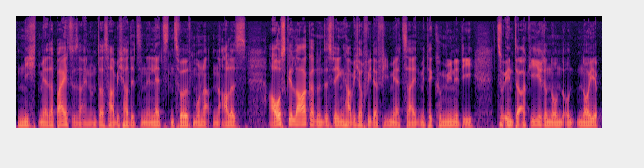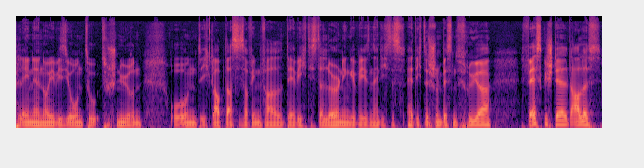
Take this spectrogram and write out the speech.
nicht mehr dabei zu sein. Und das habe ich halt jetzt in den letzten zwölf Monaten alles ausgelagert und deswegen habe ich auch wieder viel mehr Zeit mit der Community zu interagieren und, und neue Pläne, neue Visionen zu, zu schnüren. Und ich glaube, das ist auf jeden Fall der wichtigste Learning gewesen. Hätte ich das, hätte ich das schon ein bisschen früher festgestellt, alles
